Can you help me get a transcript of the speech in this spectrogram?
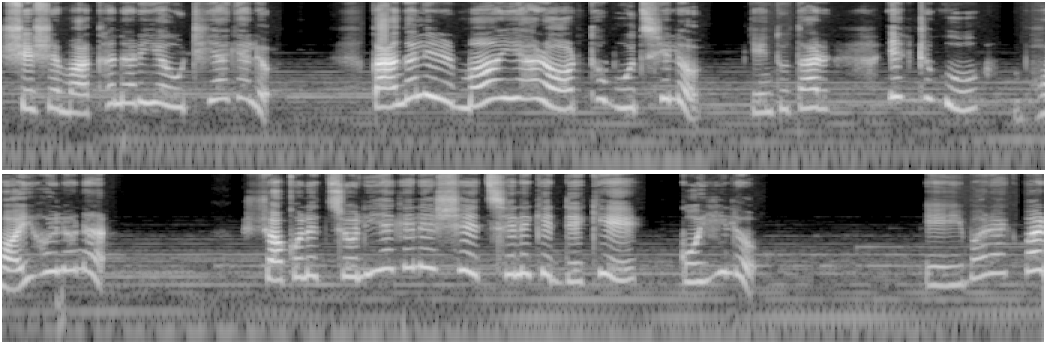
শেষে মাথা নাড়িয়া উঠিয়া গেল। কাঙালির মা ইহার অর্থ বুঝিল, কিন্তু তার একটুকু ভয় হইল না। সকলে চলিয়া গেলে সে ছেলেকে ডেকে কহিল, এইবার একবার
